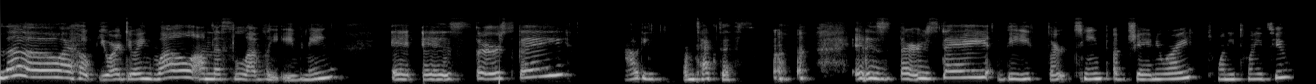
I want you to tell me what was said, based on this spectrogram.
Hello, I hope you are doing well on this lovely evening. It is Thursday. Howdy from Texas. it is Thursday, the 13th of January, 2022,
